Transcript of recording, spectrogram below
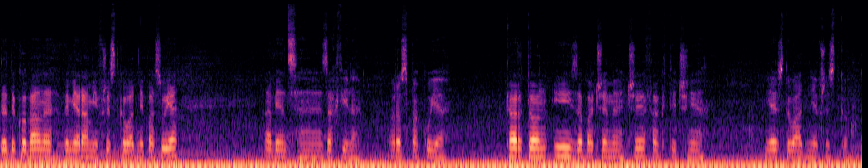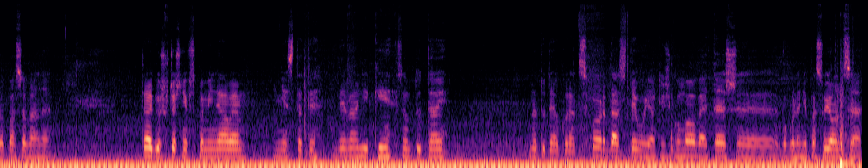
dedykowane, wymiarami wszystko ładnie pasuje. A więc e, za chwilę rozpakuję karton i zobaczymy, czy faktycznie jest ładnie wszystko dopasowane. Tak jak już wcześniej wspominałem, niestety dywaniki są tutaj no tutaj akurat z Forda, z tyłu jakieś gumowe też e, w ogóle nie pasujące.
